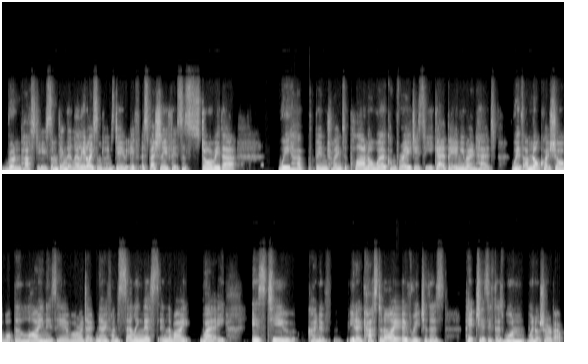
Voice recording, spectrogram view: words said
run past you. Something that Lily and I sometimes do, if especially if it's a story that we have been trying to plan or work on for ages, so you get a bit in your own head with I'm not quite sure what the line is here, or I don't know if I'm selling this in the right way, is to kind of, you know, cast an eye over each other's pitches if there's one we're not sure about.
